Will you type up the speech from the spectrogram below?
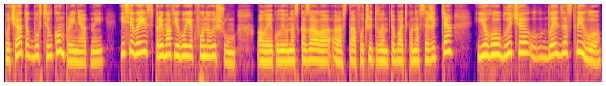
Початок був цілком прийнятний, і Сівей сприймав його як фоновий шум, але коли вона сказала раз став учителем, то батько на все життя, його обличчя ледь застигло.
